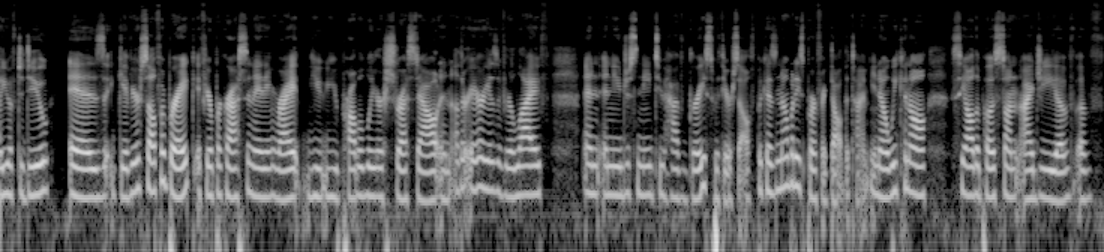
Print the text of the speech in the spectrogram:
you have to do is give yourself a break if you're procrastinating right you you probably are stressed out in other areas of your life and and you just need to have grace with yourself because nobody's perfect all the time you know we can all see all the posts on ig of of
